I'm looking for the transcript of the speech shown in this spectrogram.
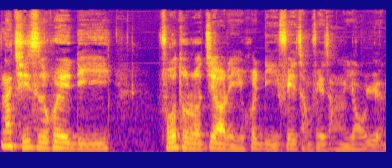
那其实会离佛陀的教理会离非常非常的遥远。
